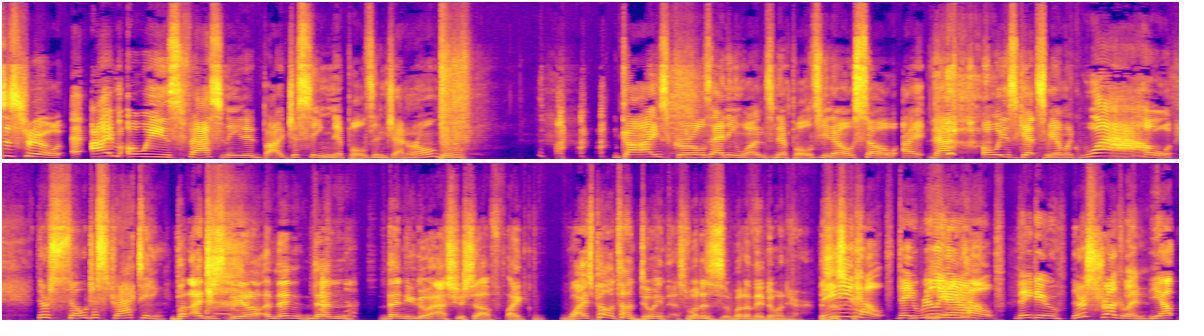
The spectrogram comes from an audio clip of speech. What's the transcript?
This is true. I I'm always fascinated by just seeing nipples in general. Guys, girls, anyone's nipples, you know? So I that always gets me. I'm like, wow, they're so distracting. But I just, you know, and then then then you go ask yourself, like, why is Peloton doing this? What is what are they doing here? Is They this- need help. They really Yeah, need help. They do. They're struggling. Yep.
